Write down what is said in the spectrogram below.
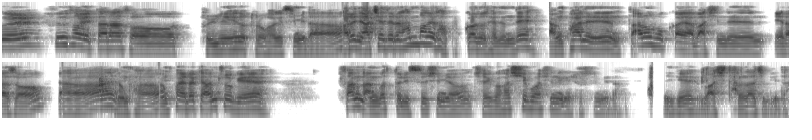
을 순서에 따라서 분리해 놓도록 하겠습니다 다른 야채들은 한 번에 다 볶아도 되는데 양파는 따로 볶아야 맛있는 애라서 자 양파 양파 이렇게 안쪽에 싹 난 것들 있으시면 제거하시고 하시는 게 좋습니다 이게 맛이 달라집니다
